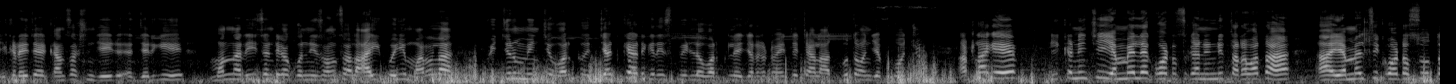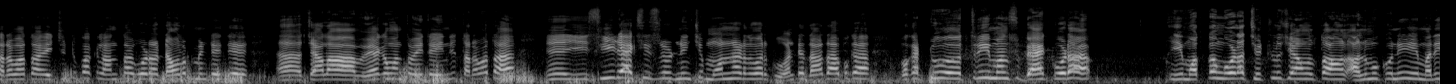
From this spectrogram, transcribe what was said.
ఇక్కడైతే కన్స్ట్రక్షన్ జరిగి మొన్న రీసెంట్గా కొన్ని సంవత్సరాలు ఆగిపోయి మరలా విజృంభించి వర్క్ జెడ్ కేటగిరీ స్పీడ్లో వర్క్లే జరగడం అయితే చాలా అద్భుతం అని చెప్పుకోవచ్చు. అట్లాగే ఇక్కడ నుంచి ఎమ్మెల్యే క్వార్టర్స్ కానివ్వండి తర్వాత ఎమ్మెల్సీ క్వార్టర్స్ తర్వాత ఈ చుట్టుపక్కల అంతా కూడా డెవలప్మెంట్ అయితే చాలా వేగవంతం అయితే అయింది. తర్వాత ఈ సీడ్ యాక్సిస్ రోడ్ నుంచి మొన్నటి వరకు అంటే దాదాపుగా ఒక టూ త్రీ మంత్స్ బ్యాక్ కూడా ఈ మొత్తం కూడా చెట్లు చేమలతో అలుముకుని మరీ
